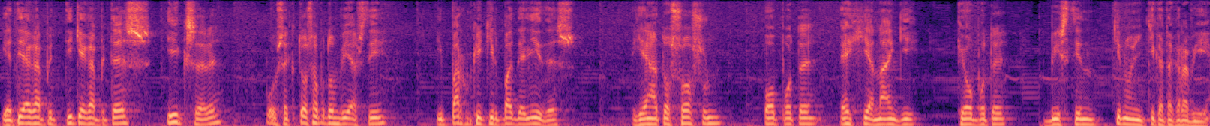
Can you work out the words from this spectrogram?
γιατί αγαπητοί και αγαπητές ήξερε πως εκτός από τον βιαστή υπάρχουν και κυρπαντελίδες για να το σώσουν όποτε έχει ανάγκη και όποτε μπει στην κοινωνική καταγραφή.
